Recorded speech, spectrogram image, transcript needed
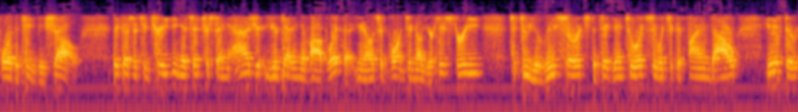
for the TV show because it's intriguing, it's interesting as you're getting involved with it. You know, it's important to know your history, to do your research, to dig into it, see what you can find out. If there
